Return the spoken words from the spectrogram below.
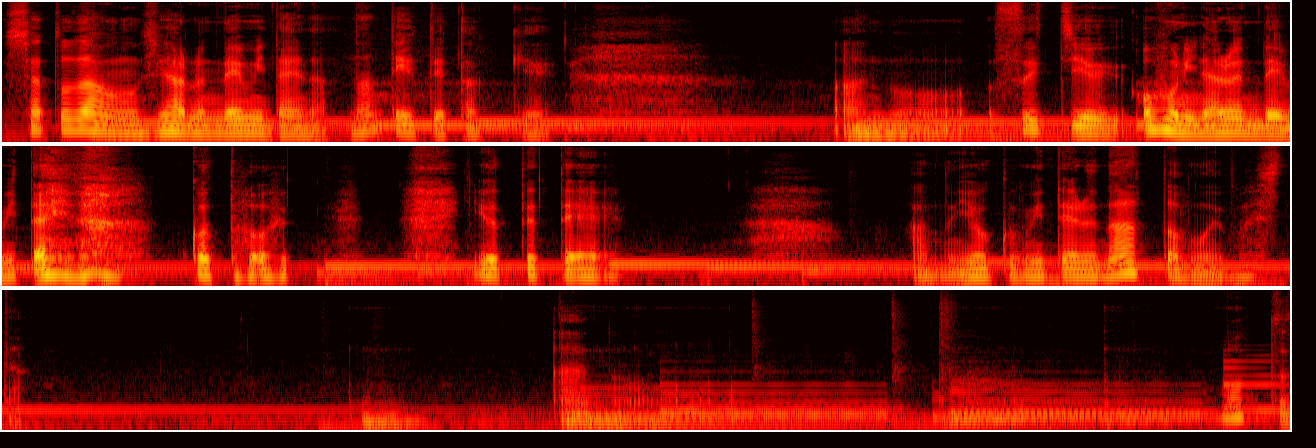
シャットダウンしはるんでみたいななんて言ってたっけ。あのスイッチオフになるんでみたいなことを言っててあのよく見てるなと思いました。うん、あの、もっと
